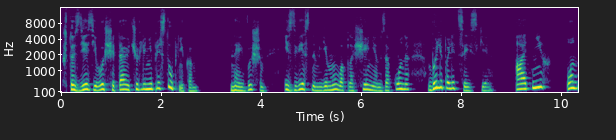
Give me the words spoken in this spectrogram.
что здесь его считают чуть ли не преступником. Наивысшим, известным ему воплощением закона были полицейские, а от них он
